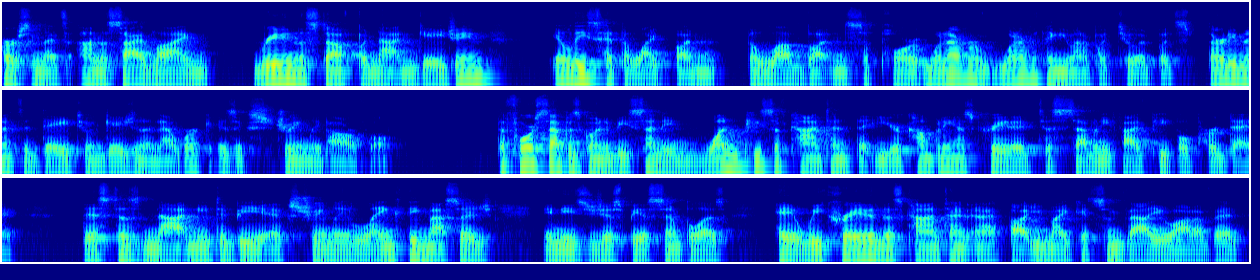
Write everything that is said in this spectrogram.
person that's on the sideline reading the stuff but not engaging. At least hit the like button, the love button, support, whatever whatever thing you want to put to it. But 30 minutes a day to engage in the network is extremely powerful. The fourth step is going to be sending one piece of content that your company has created to 75 people per day. This does not need to be an extremely lengthy message. It needs to just be as simple as, hey, we created this content and I thought you might get some value out of it.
